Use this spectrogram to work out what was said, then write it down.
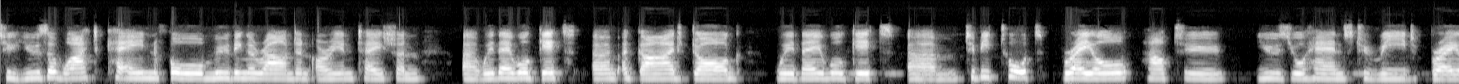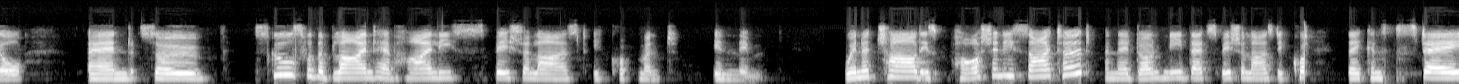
to use a white cane for moving around and orientation, uh, where they will get um, a guide dog, where they will get um, to be taught braille, how to use your hands to read Braille. And so schools for the blind have highly specialized equipment in them. When a child is partially sighted and they don't need that specialized equipment, they can stay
